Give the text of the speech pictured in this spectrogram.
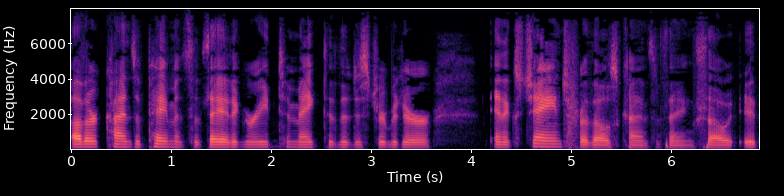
other kinds of payments that they had agreed to make to the distributor in exchange for those kinds of things. So it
